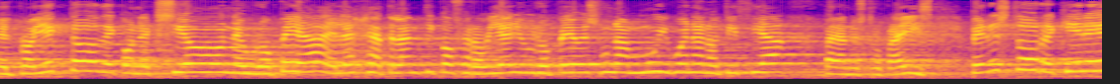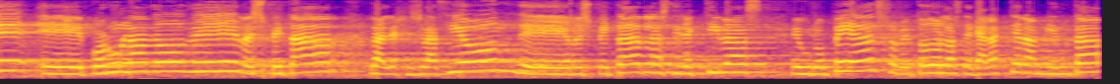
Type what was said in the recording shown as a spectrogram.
el proyecto de conexión europea, el eje atlántico ferroviario europeo, es una muy buena noticia para nuestro país. Pero esto requiere, eh, por un lado, de respetar la legislación, de respetar las directivas europeas, sobre todo las de carácter ambiental,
